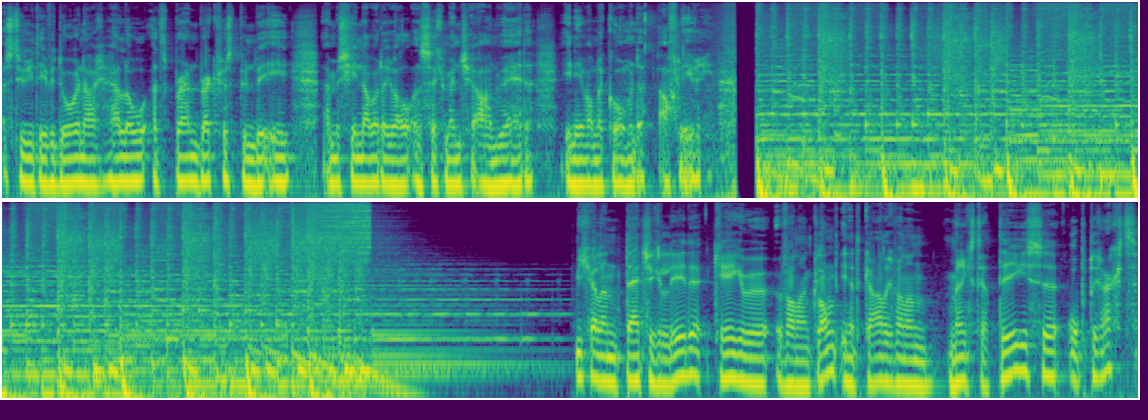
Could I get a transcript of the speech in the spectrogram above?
stuur het even door naar hello at brandbreakfast.be en misschien dat we er wel een segmentje aan wijden in een van de komende afleveringen. Michael, een tijdje geleden kregen we van een klant in het kader van een merkstrategische opdracht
